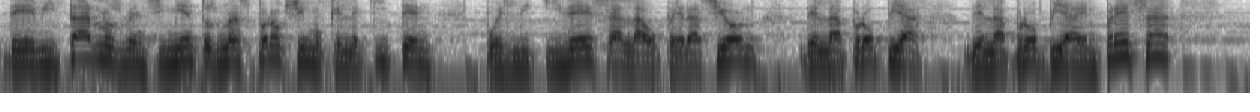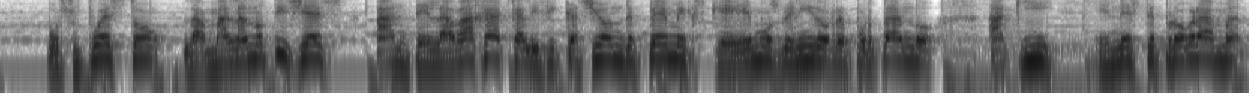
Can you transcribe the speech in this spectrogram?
de evitar los vencimientos más próximos que le quiten pues liquidez a la operación de la propia de la propia empresa. Por supuesto, la mala noticia es ante la baja calificación de Pemex que hemos venido reportando aquí en este programa,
